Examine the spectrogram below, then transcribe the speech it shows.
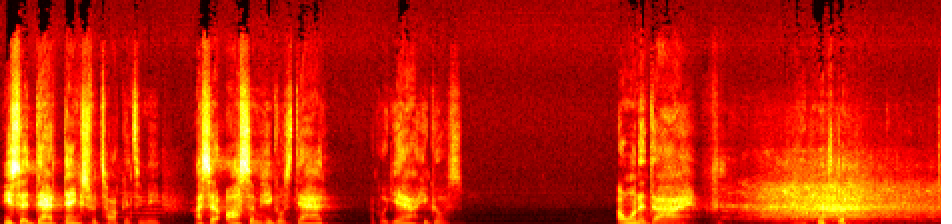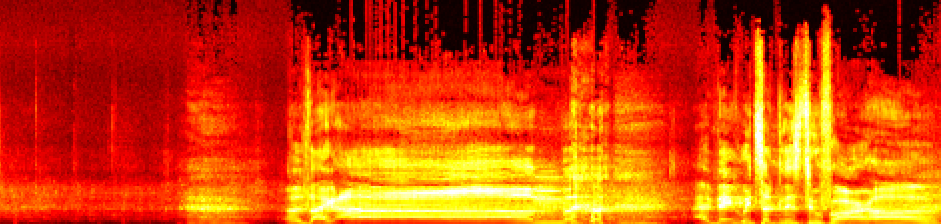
He said, Dad, thanks for talking to me. I said, awesome. He goes, Dad? I go, yeah. He goes, I want to die. I was like, um, I think we took this too far. Uh,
